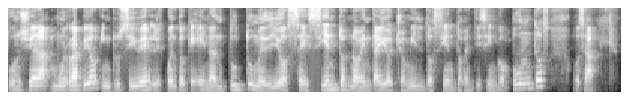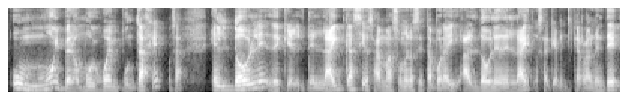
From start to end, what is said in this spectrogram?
funciona muy rápido, inclusive les cuento que en Antutu me dio 698.225 puntos, o sea, un muy pero muy buen puntaje, o sea, el doble de que el del Lite casi, o sea, más o menos está por ahí al doble del Lite, o sea, que, realmente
